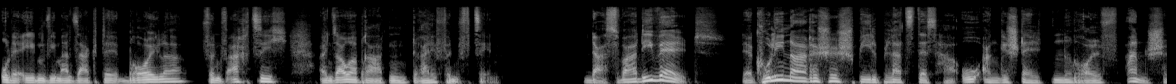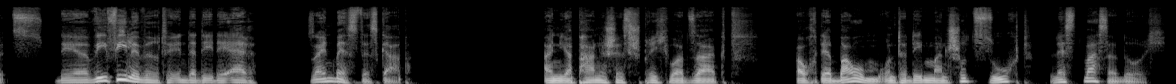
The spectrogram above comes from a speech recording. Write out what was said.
oder eben wie man sagte Bräuler 5,80, ein Sauerbraten 3,15. Das war die Welt der kulinarische Spielplatz des HO-Angestellten Rolf Anschütz, der wie viele Wirte in der DDR sein Bestes gab. Ein japanisches Sprichwort sagt, auch der Baum, unter dem man Schutz sucht, lässt Wasser durch.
